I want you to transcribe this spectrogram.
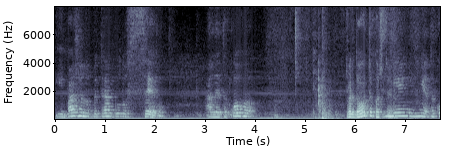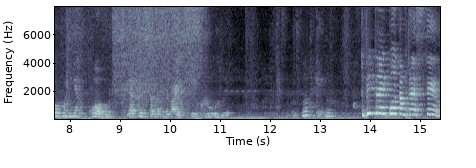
І бажано би треба було сиру. Але такого Твердого ти хочеш? ні, ні, ні, такого м'якого. Як він це називає, такий круглий. Ну такий, ну. Тобі треба там треба сиру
